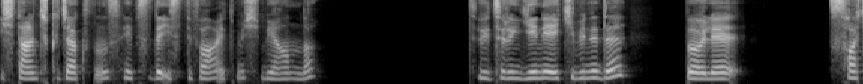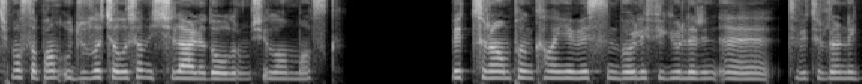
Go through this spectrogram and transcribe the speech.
işten çıkacaksınız. Hepsi de istifa etmiş bir anda. Twitter'ın yeni ekibini de böyle saçma sapan ucuza çalışan işçilerle doldurmuş Elon Musk. Ve Trump'ın, Kanye West'in böyle figürlerin e, Twitter'larını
